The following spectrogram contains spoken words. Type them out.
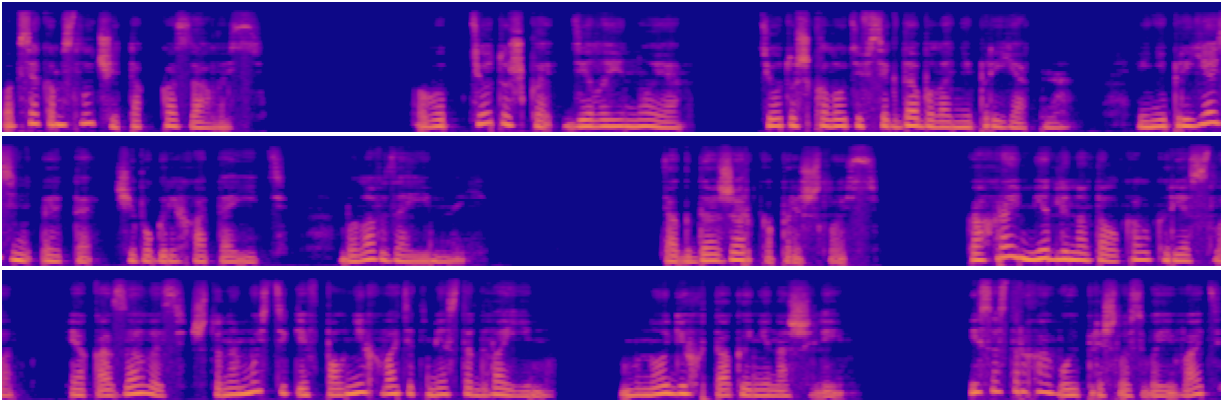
Во всяком случае, так казалось. Вот тетушка — дело иное. Тетушка Лоте всегда была неприятна. И неприязнь эта, чего греха таить, была взаимной. Тогда жарко пришлось. Кахрай медленно толкал кресло, и оказалось, что на мостике вполне хватит места двоим. Многих так и не нашли. И со страховой пришлось воевать,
